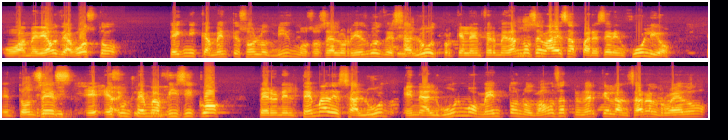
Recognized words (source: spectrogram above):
o a mediados de agosto, técnicamente son los mismos, o sea, los riesgos de salud, porque la enfermedad no se va a desaparecer en julio. Entonces, e- es un Exacto, tema físico, pero en el tema de salud, en algún momento nos vamos a tener que lanzar al ruedo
